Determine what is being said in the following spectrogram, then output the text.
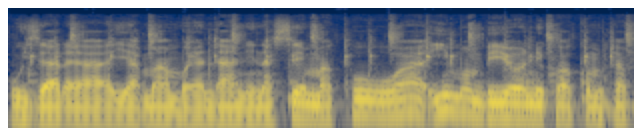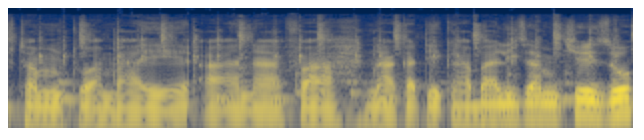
Wizara ya mambo ya ndani inasema kuwa imo mbioni kwa kumtafuta mtu ambaye anafaa. Na katika habari za mchezo,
